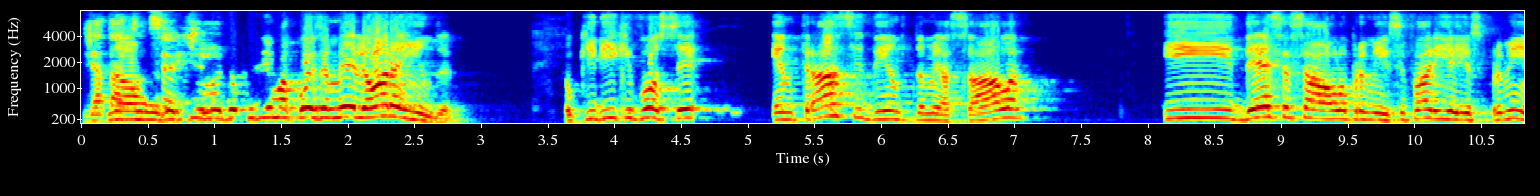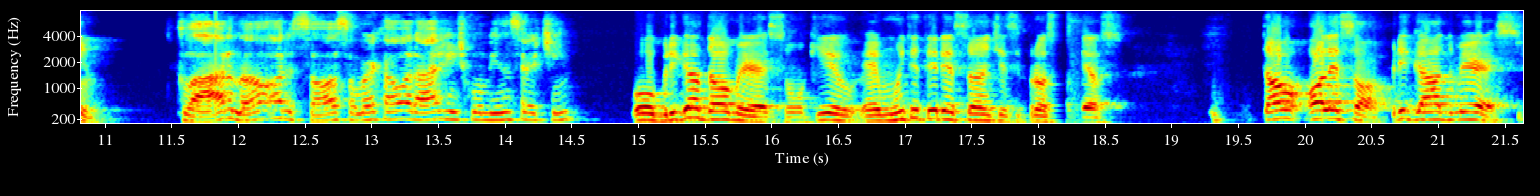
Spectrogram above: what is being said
já tá Não, tudo certinho. Mas eu queria uma coisa melhor ainda. Eu queria que você entrasse dentro da minha sala e desse essa aula para mim. Você faria isso para mim? Claro, na hora, só, só marcar o horário, a gente combina certinho. Obrigadão, Merson, aqui é muito interessante esse processo. Então, olha só, obrigado, Merson.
